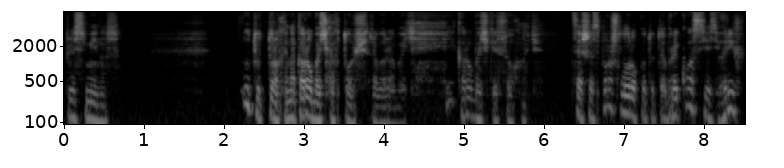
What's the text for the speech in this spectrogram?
плюс-мінус. Ну тут трохи на коробочках товще треба робити. І коробочки сохнуть. Це ще з прошлого року тут абрикос є, горіх.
